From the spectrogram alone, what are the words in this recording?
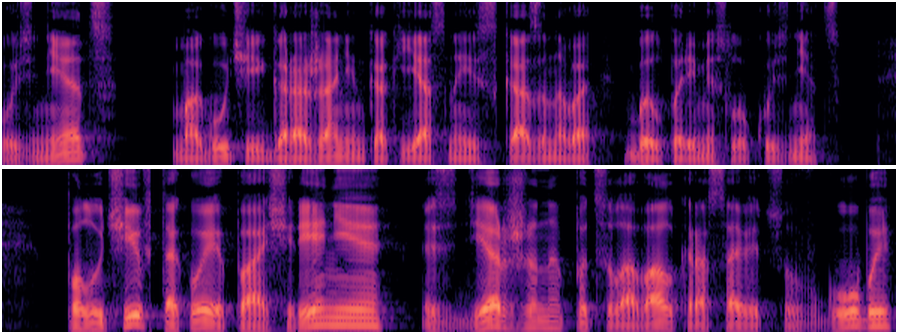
Кузнец, могучий горожанин, как ясно из сказанного, был по ремеслу кузнец. Получив такое поощрение, сдержанно поцеловал красавицу в губы,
